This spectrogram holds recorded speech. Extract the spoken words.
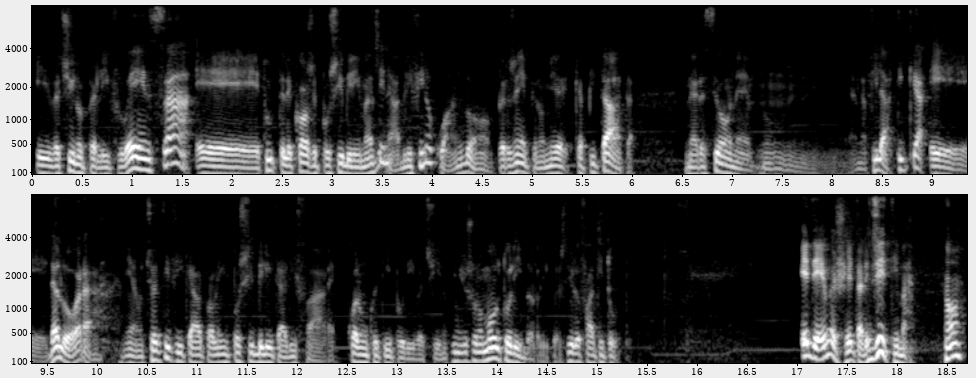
il vaccino per l'influenza e tutte le cose possibili e immaginabili, fino a quando, per esempio, non mi è capitata una reazione anafilattica e da allora mi hanno certificato l'impossibilità di fare qualunque tipo di vaccino, quindi sono molto libero di questo, io li ho fatti tutti. Ed è una scelta legittima, no?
